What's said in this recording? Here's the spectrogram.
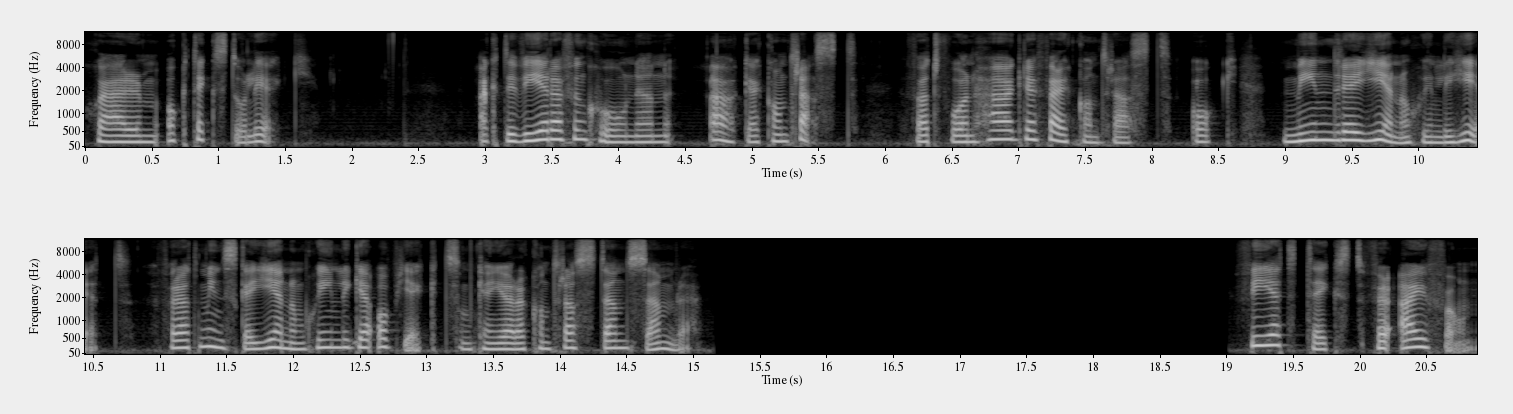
Skärm och textstorlek. Aktivera funktionen Öka kontrast för att få en högre färgkontrast och mindre genomskinlighet för att minska genomskinliga objekt som kan göra kontrasten sämre. Fet text för iPhone.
